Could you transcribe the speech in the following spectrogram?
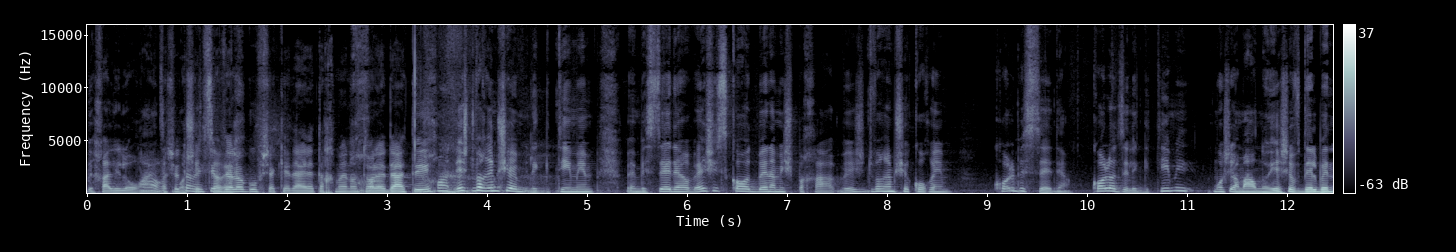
בכלל היא לא רואה את זה כמו רשות שצריך. המיסים זה לא גוף שכדאי לתחמן אותו, לדעתי. נכון, יש דברים שהם לגיטימיים והם בסדר, ויש עסקאות בין המשפחה, ויש דברים שקורים. הכל בסדר. כל עוד זה לגיטימי, כמו שאמרנו, יש הבדל בין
